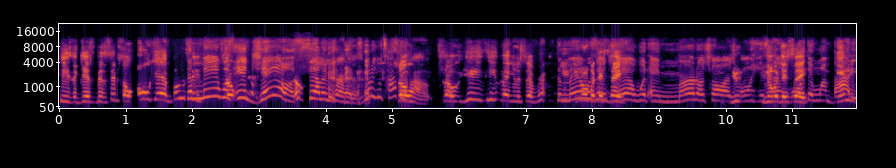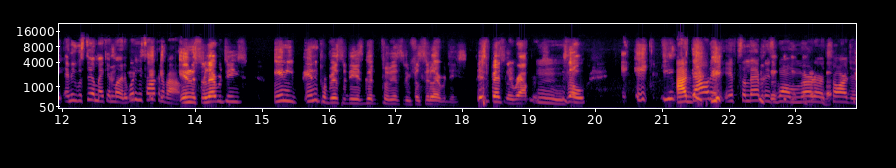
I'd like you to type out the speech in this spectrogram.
he's against Mississippi. So oh yeah, Boosie. The man was in jail so- selling records. What are you talking So, about? So he he's making himself. The you, man you know was what in say? jail with a murder charge You- on his you know what they say? more than one body, Any- and he was still making money. What are you talking about? In the celebrities, any any publicity is good publicity for celebrities, especially rappers. Mm. So. I doubt it if celebrities want murder charges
